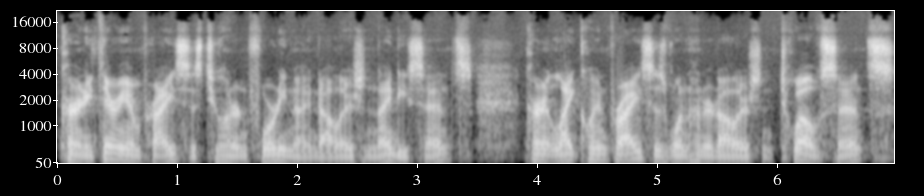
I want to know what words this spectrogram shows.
Current Ethereum price is $249.90. Current Litecoin price is $100.12.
